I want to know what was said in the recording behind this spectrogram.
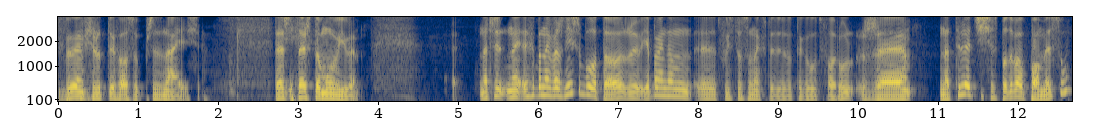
Byłem wśród tych osób, przyznaję się. Też, I... też to mówiłem. Znaczy, chyba najważniejsze było to, że ja pamiętam y, twój stosunek wtedy do tego utworu, że na tyle ci się spodobał pomysł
